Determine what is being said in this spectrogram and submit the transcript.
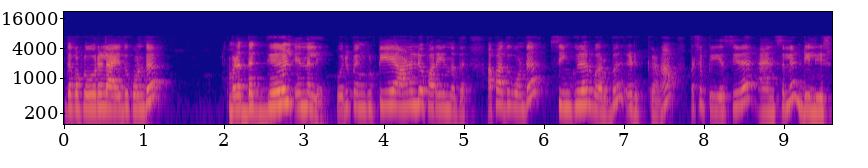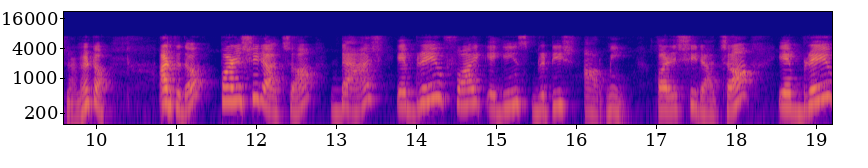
ഇതൊക്കെ പ്ലൂറൽ ആയതുകൊണ്ട് ഇവിടെ ദ ഗേൾ എന്നല്ലേ? ഒരു പെൺകുട്ടിയെ ആണല്ലോ പറയുന്നത്. അപ്പൊ അതുകൊണ്ട് സിംഗുലർ വെർബ് എടുക്കണം. പക്ഷെ പി എസ് സിയുടെ ആൻസറിൽ ഡിലീഷൻ ആണ് കേട്ടോ. അടുത്തത് Pazhassi Raja dash a brave fight against British army Pazhassi Raja a brave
